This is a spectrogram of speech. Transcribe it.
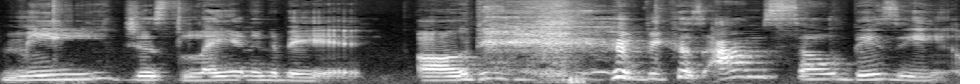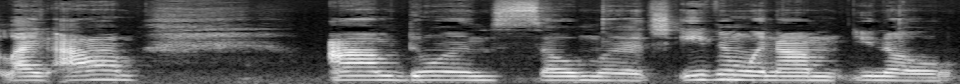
me just laying in the bed all day because I'm so busy. Like I'm, I'm doing so much. Even when I'm, you know,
